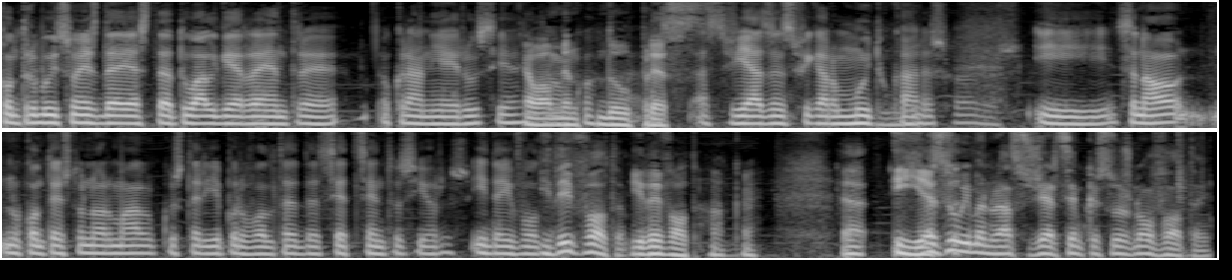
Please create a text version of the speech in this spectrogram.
contribuições desta atual guerra entre Ucrânia e Rússia. É o aumento do preço. As, as viagens ficaram muito caras. E, senão, no contexto normal, custaria por volta de 700 euros. Ida e volta. Ida e volta. Ida e volta, ok. Uh, e Mas essa... o Emanuel sugere sempre que as pessoas não votem.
